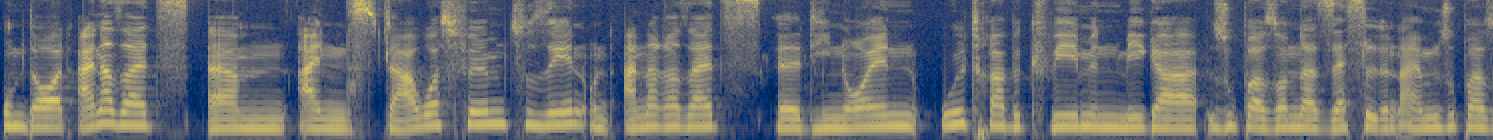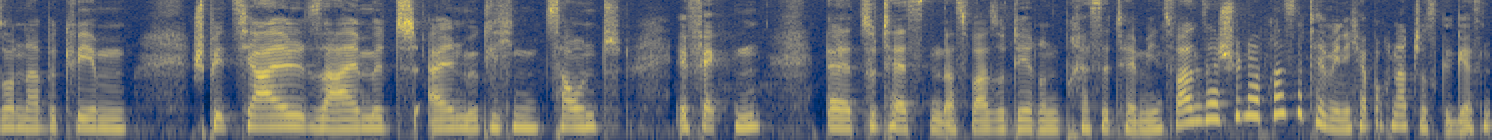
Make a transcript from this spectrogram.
um dort einerseits ähm, einen Star Wars-Film zu sehen und andererseits äh, die neuen ultra bequemen, mega super Sondersessel in einem super sonderbequemen Spezialsaal mit allen möglichen Soundeffekten äh, zu testen. Das war so deren Pressetermin. Es war ein sehr schöner Pressetermin. Ich habe auch Nachos gegessen.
